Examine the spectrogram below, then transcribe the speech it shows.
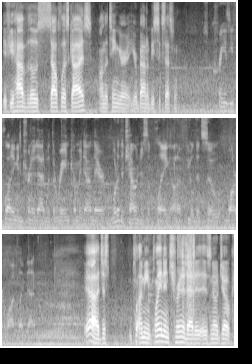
if you have those selfless guys on the team, you're you're bound to be successful. Crazy flooding in Trinidad with the rain coming down there. What are the challenges of playing on a field that's so waterlogged like that? Yeah, just I mean, playing in Trinidad is no joke.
